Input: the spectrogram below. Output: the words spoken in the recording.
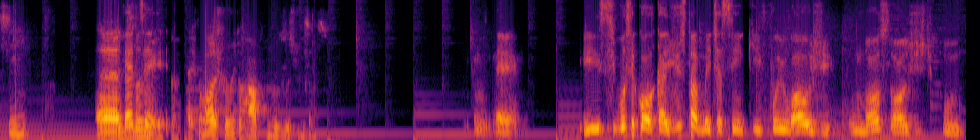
Sim. É, Quer desenvolvimento tecnológico foi muito rápido nos últimos anos. É. E se você colocar justamente assim, que foi o auge, o nosso auge, tipo,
